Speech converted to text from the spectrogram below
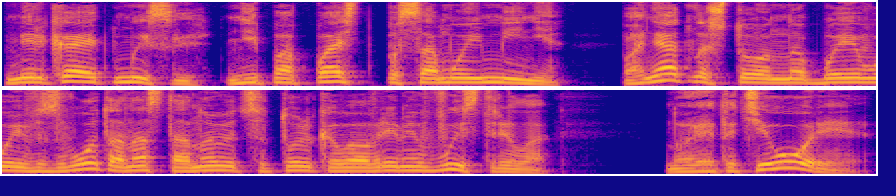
мелькает мысль не попасть по самой мине. Понятно, что на боевой взвод она становится только во время выстрела. Но это теория.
